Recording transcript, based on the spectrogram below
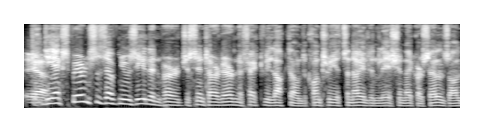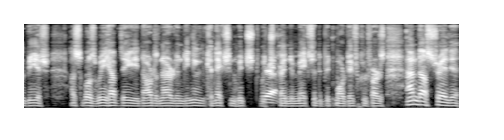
yeah. the, the, experiences of New Zealand, where Jacinda Ardern effectively locked down the country, it's an island nation like ourselves, albeit I suppose we have the Northern Ireland England connection, which which yeah. kind of makes it a bit more difficult for us, and Australia.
